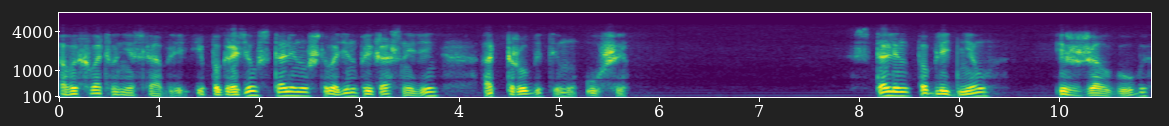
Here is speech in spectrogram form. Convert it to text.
выхватывание сабли, и погрозил Сталину, что в один прекрасный день отрубит ему уши. Сталин побледнел и сжал губы,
